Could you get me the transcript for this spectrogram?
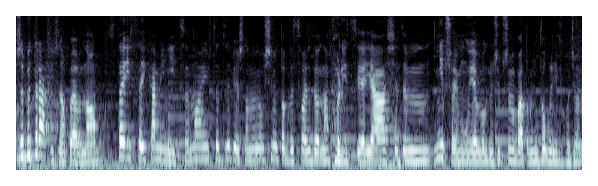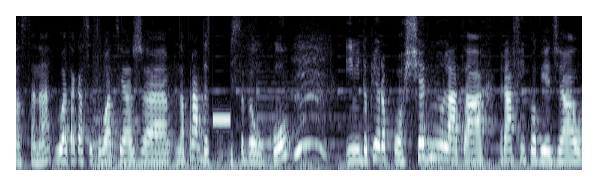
Żeby trafić na pewno. Z tej i z tej kamienicy. No i wtedy wiesz, no my musimy to wysłać do, na policję. Ja się tym nie przejmuję, bo gdybym się przejmowała, to bym w ogóle nie wychodziła na scenę. Była taka sytuacja, że naprawdę z tego łuku. I mi dopiero po siedmiu latach Rafi powiedział,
